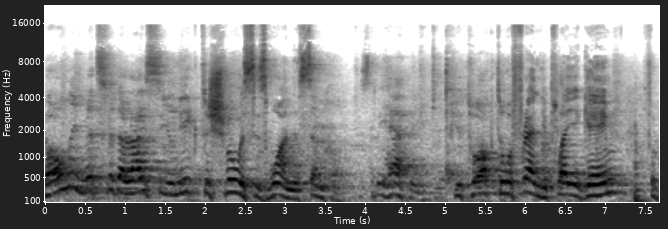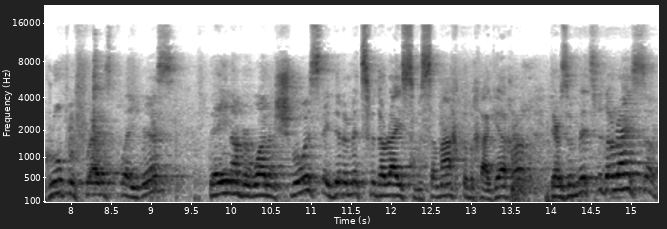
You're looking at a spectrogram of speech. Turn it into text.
The only mitzvah daraisa unique to Shavuos is one, is simcha, is to be happy. If you talk to a friend, you play a game, if a group of friends play risk, Day number one of Shavuos, they did a mitzvah daraisa, v'samachta b'chagecha. There's a mitzvah daraisa.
